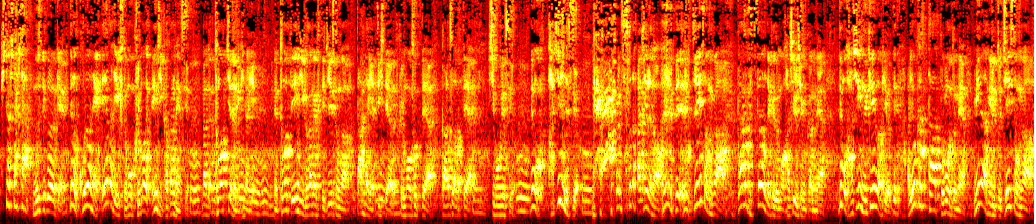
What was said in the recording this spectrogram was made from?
来た来た来た乗せてくれるわけ。でもこれはね、映画で行くともう車がエンジンかかんないんですよ。うんなんか止まっちゃうのよ、いきなり。止まってエンジンかかんなくて、ジェイソンがダンダンやってきて、車を襲って、ガラス割って、死亡ですよ。うんでも、走るんですよ。ちょっと走るの。で、ジェイソンがガーンって掴むんだけども、走る瞬間ね。でも走り抜けれるわけよ。で、あ、よかったと思うとね、ミラー見るとジェイソンが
